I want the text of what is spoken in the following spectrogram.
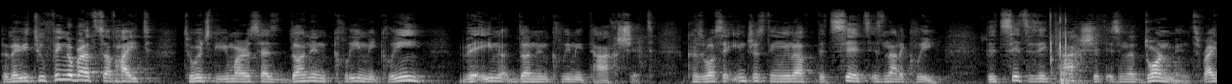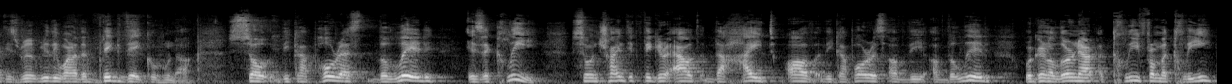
but maybe two finger breadths of height, to which the Gemara says, done in kli mikli, ve'in done in kli mitachshit. Because we'll say, interestingly enough, the tzitz is not a kli. The tzitz is a tachshit, is an adornment, right? It's really, really one of the bigdei kehunah. So the kapores, the lid, is a kli. So in trying to figure out the height of the kaporas of the of the lid, we're going to learn out a kli from a kli.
